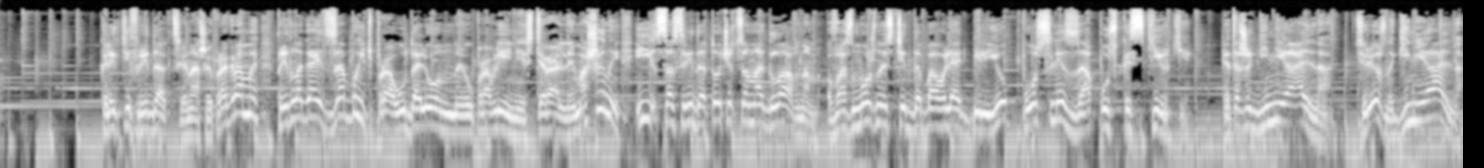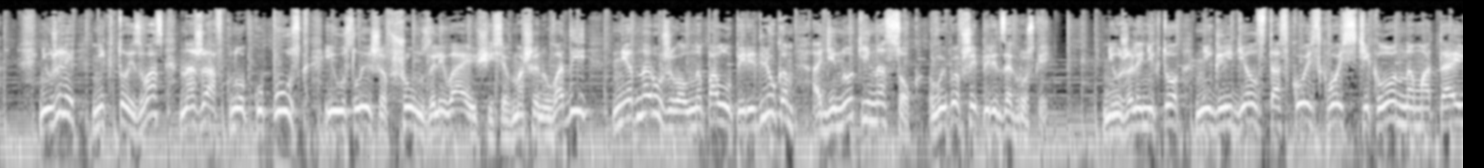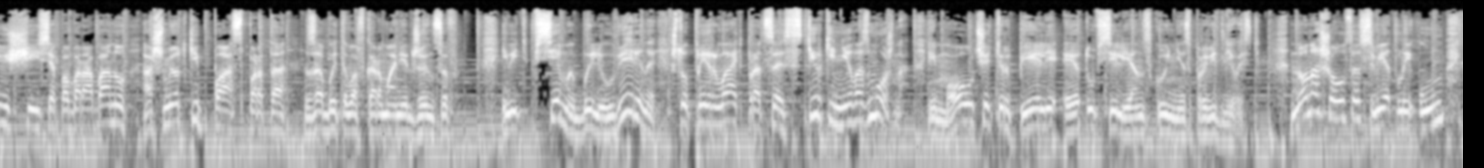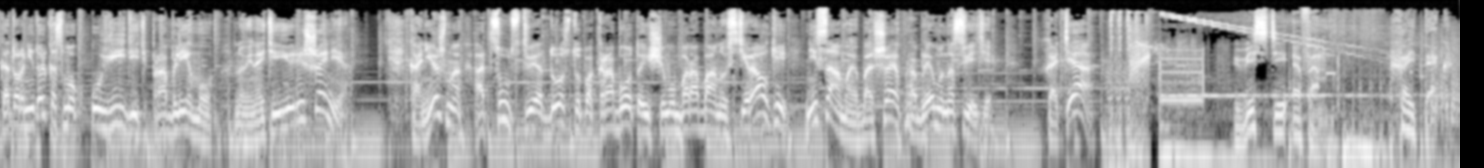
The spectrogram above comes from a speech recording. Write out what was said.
Коллектив редакции нашей программы предлагает забыть про удаленное управление стиральной машиной и сосредоточиться на главном – возможности добавлять белье после запуска стирки – это же гениально! Серьезно, гениально! Неужели никто из вас, нажав кнопку «Пуск» и услышав шум заливающейся в машину воды, не обнаруживал на полу перед люком одинокий носок, выпавший перед загрузкой? Неужели никто не глядел с тоской сквозь стекло на мотающиеся по барабану ошметки паспорта, забытого в кармане джинсов? И ведь все мы были уверены, что прервать процесс стирки невозможно, и молча терпели эту вселенскую несправедливость. Но нашелся светлый ум, который не только смог увидеть проблему, но и найти ее решение. Конечно, отсутствие доступа к работающему барабану стиралки не самая большая проблема на свете. Хотя... Вести FM. Хай-тек.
